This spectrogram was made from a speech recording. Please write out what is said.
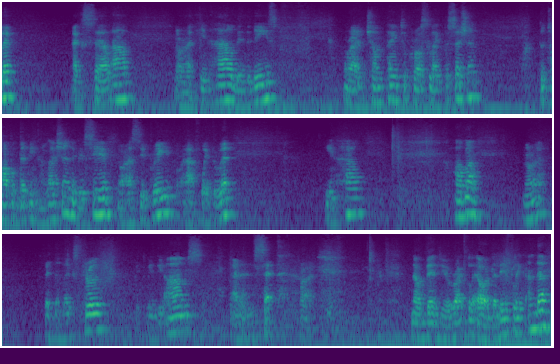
Clip. Exhale up, Alright, inhale, bend the knees. Alright, jumping to cross leg position. The top of that inhalation, if you see, or as you breathe, or halfway through it. Inhale. Hover. Alright. Bend the legs through, between the arms, and then set. Alright. Now bend your right leg, or the left leg under.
